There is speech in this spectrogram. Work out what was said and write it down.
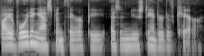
by avoiding aspirin therapy as a new standard of care.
